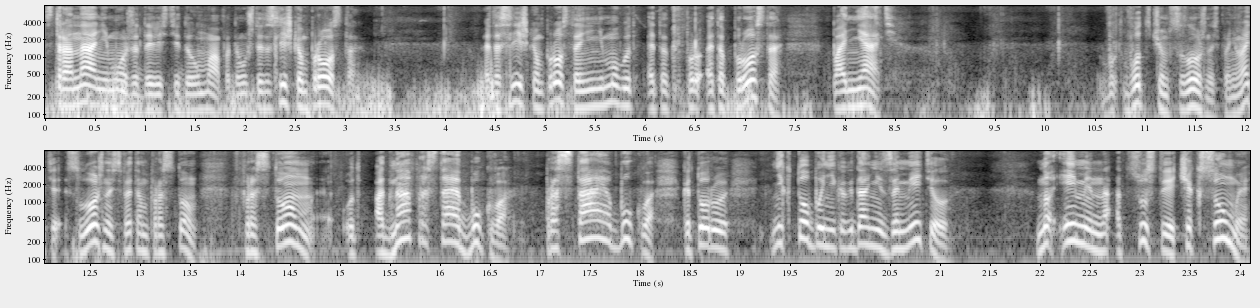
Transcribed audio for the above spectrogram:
Страна не может довести до ума, потому что это слишком просто. Это слишком просто, они не могут это, это просто понять. Вот, вот в чем сложность, понимаете? Сложность в этом простом. В простом, вот одна простая буква – Простая буква, которую никто бы никогда не заметил, но именно отсутствие чек-суммы,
